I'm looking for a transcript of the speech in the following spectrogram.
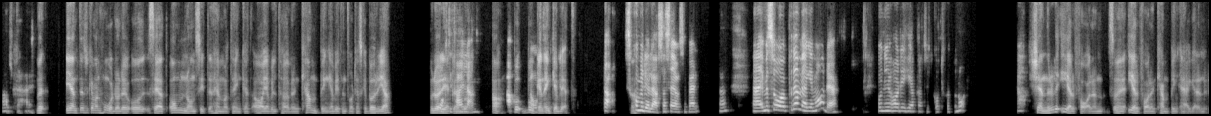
Allt det här. Egentligen så kan man hårdra det och säga att om någon sitter hemma och tänker att ah, jag vill ta över en camping, jag vet inte vart jag ska börja. Men då är Åk till egentligen bara- Thailand. Ja, Ja, bo, boka en till- enkelbiljett. Ja, så Ja. kommer det lösa sig av sig själv. Ja. Nej, men så på den vägen var det. Och nu har det helt plötsligt gått 17 år. Känner du dig erfaren som erfaren campingägare nu?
